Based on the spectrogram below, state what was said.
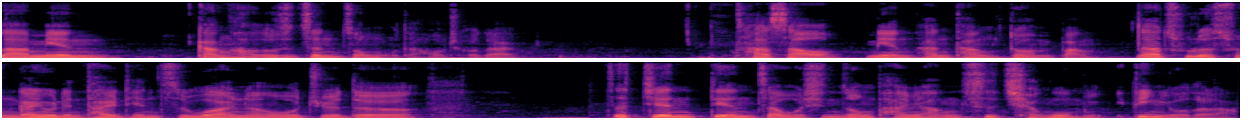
拉面刚好都是正中我的好球带。叉烧面和汤都很棒。那除了笋干有点太甜之外呢，我觉得这间店在我心中排行是前五名，一定有的啦。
